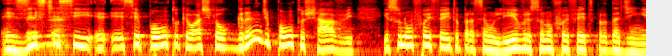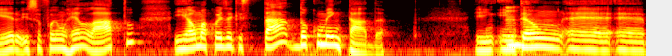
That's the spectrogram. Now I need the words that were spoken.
existe esse, esse ponto que eu acho que é o grande ponto-chave. Isso não foi feito para ser um livro, isso não foi feito para dar dinheiro, isso foi um relato e é uma coisa que está documentada. E, uhum. Então, é, é,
